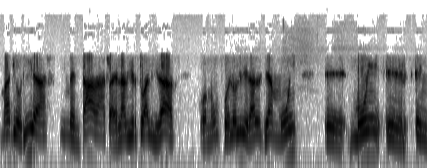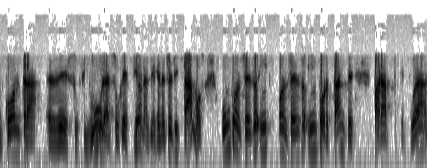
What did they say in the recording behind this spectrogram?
mayorías inventadas a través de la virtualidad, con un pueblo liberal ya muy, eh, muy eh, en contra de su figura, su gestión. Así que necesitamos un consenso, un consenso importante para que pueda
